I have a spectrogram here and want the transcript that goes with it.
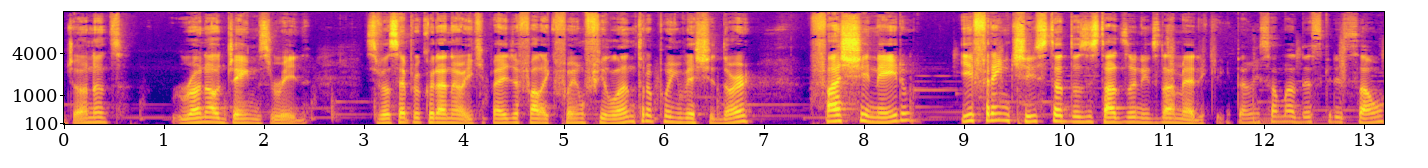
Jonathan Ronald James Reed. Se você procurar na Wikipedia, fala que foi um filântropo, investidor, faxineiro e frentista dos Estados Unidos da América. Então isso é uma descrição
